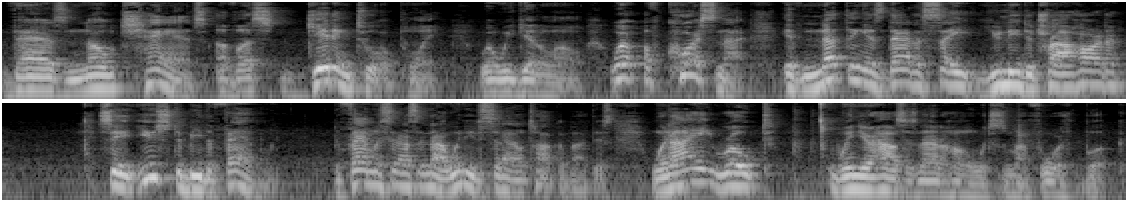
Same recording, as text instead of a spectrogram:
there's no chance of us getting to a point where we get along. Well, of course not. If nothing is there to say you need to try harder. See, it used to be the family. The family said, I said, no, we need to sit down and talk about this. When I wrote when Your House is Not a Home, which is my fourth book.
